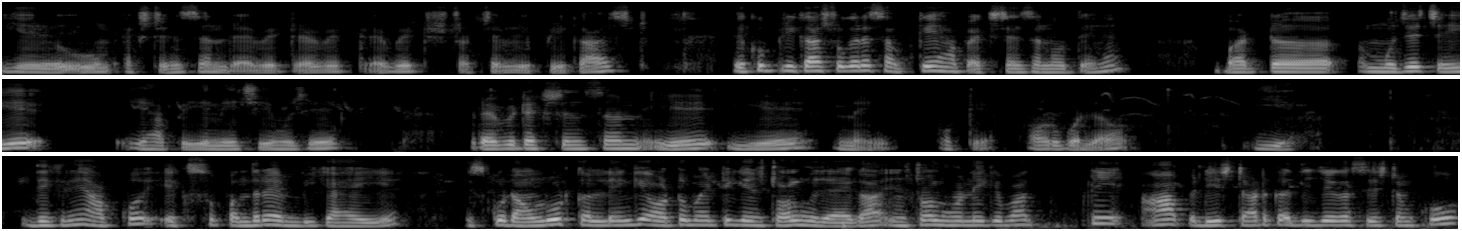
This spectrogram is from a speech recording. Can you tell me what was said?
ये room extension Revit Revit Revit structurally precast देखो प्रीकास्ट वगैरह सबके यहाँ पे एक्सटेंशन होते हैं बट uh, मुझे चाहिए यहाँ पे ये नहीं चाहिए मुझे। रेबिट एक्सटेंशन ये ये नहीं। ओके और बोल जाओ ये। देख रहे हैं आपको 115 सौ का है ये। इसको डाउनलोड कर लेंगे ऑटोमेटिक इंस्टॉल हो जाएगा। इंस्टॉल होने के बाद अपने आप रिस्टार्ट कर दीजिएगा सिस्टम को।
